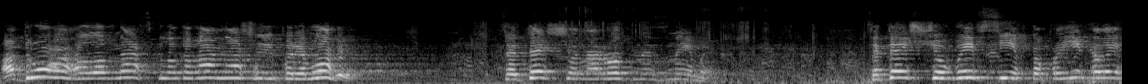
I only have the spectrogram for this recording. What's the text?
А друга головна складова нашої перемоги це те, що народ не з ними. Це те, що ви всі, хто приїхали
